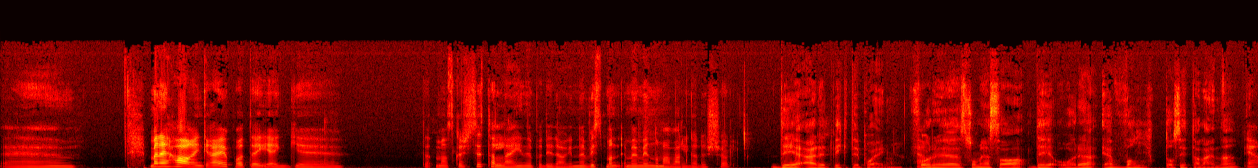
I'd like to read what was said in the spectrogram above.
Eh, men jeg har en greie på at jeg, jeg eh, Man skal ikke sitte alene på de dagene, hvis man, med mindre man velger det sjøl. Det er et viktig poeng. For ja. som jeg sa, det året jeg valgte å sitte aleine, Ja.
